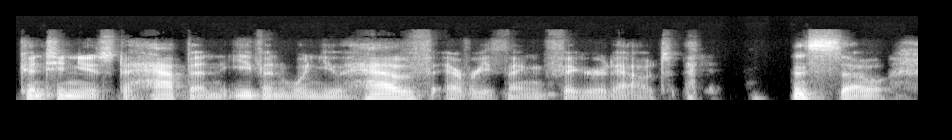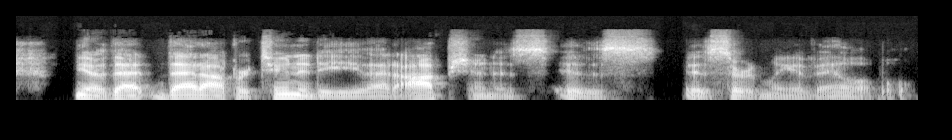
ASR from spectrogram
continues to happen even when you have everything figured out. So you know that that opportunity that option is is is certainly available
